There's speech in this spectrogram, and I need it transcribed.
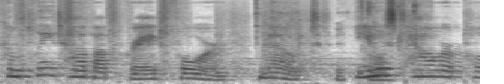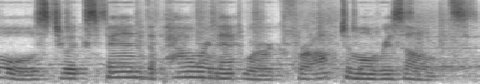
complete hub upgrade 4. note, use power poles to expand the power network for optimal results.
